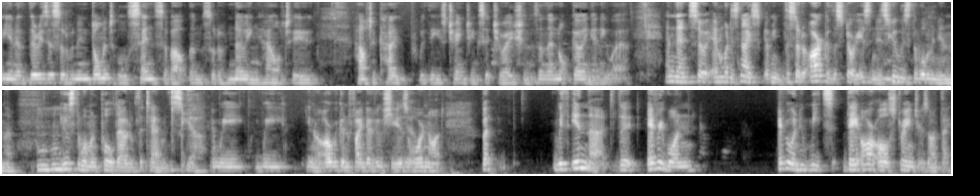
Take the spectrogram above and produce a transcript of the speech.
you know, there is a sort of an indomitable sense about them, sort of knowing how to how to cope with these changing situations, and they're not going anywhere. And then, so, and what is nice, I mean, the sort of arc of the story, isn't it, is who is the woman in the, mm-hmm. who's the woman pulled out of the Thames? Yeah. And we, we, you know, are we going to find out who she is yeah. or not? But within that, that everyone everyone who meets, they are all strangers, aren't they?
